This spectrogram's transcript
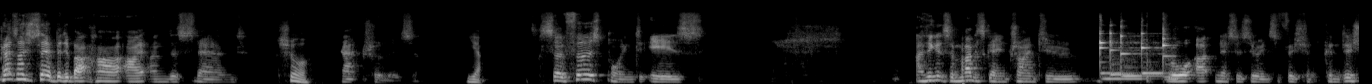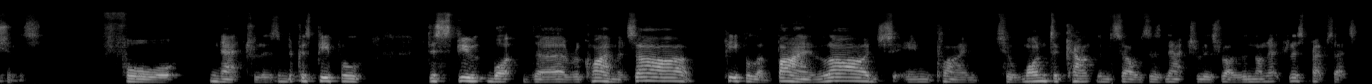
Perhaps I should say a bit about how I understand sure. naturalism. Yeah. So first point is I think it's a mug's game trying to draw up necessary and sufficient conditions for naturalism because people dispute what the requirements are. People are by and large inclined to want to count themselves as naturalists rather than non naturalists. Perhaps that's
